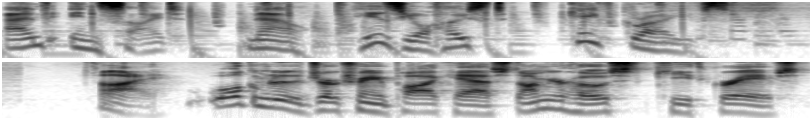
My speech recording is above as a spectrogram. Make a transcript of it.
and insight. Now, here's your host, Keith Graves. Hi, welcome to the Drug Training Podcast. I'm your host, Keith Graves.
